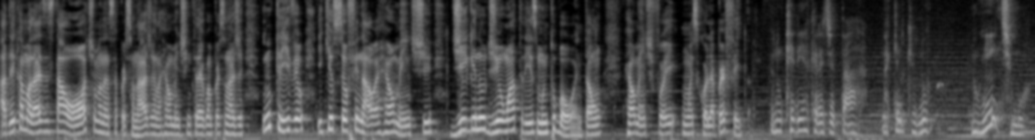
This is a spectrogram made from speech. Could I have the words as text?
a Drica Moraes está ótima nessa personagem, ela realmente entrega uma personagem incrível e que o seu final é realmente digno de uma atriz muito boa. Então, realmente foi uma escolha perfeita. Eu não queria acreditar naquilo que no, no íntimo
